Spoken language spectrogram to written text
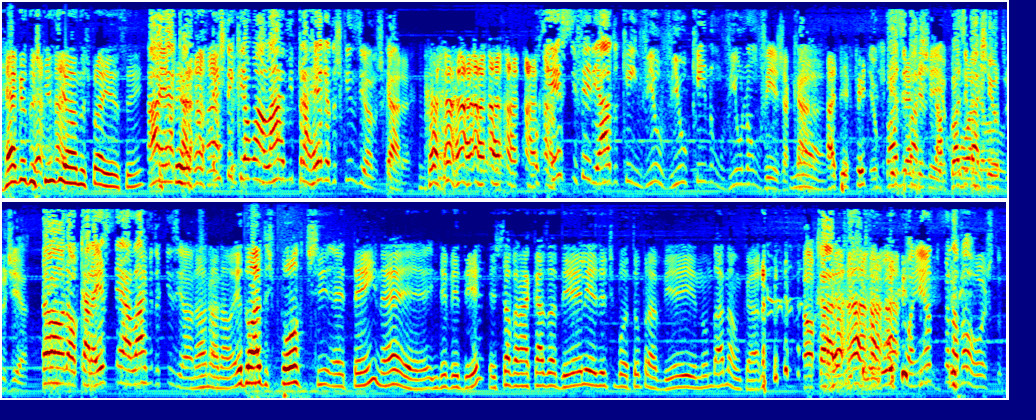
Regra dos 15 anos pra isso, hein? Ah, é, cara. A gente tem que criar um alarme pra regra dos 15 anos, cara. Porque esse feriado, quem viu, viu. Quem não viu, não veja, cara. A defeito Eu quase baixei, eu quase foda, baixei ô. outro dia. Não, não, cara. Esse é alarme dos 15 anos. Não, não, cara. não. Eduardo Sport eh, tem, né, eh, em DVD. A gente tava na casa dele e a gente botou pra ver e não dá não, cara. Não, cara. Chegou correndo foi lavar o rosto.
